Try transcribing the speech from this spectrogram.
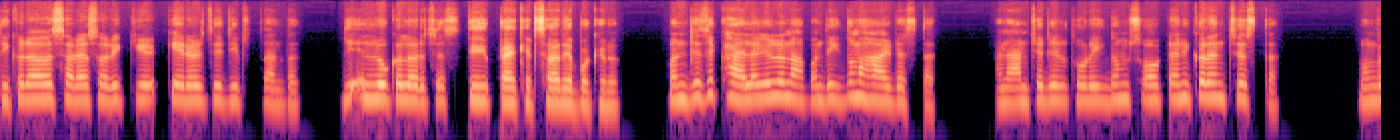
तिकडं सरासरी के केरळचे चिप्स चालतात जे येल्लो कलरचे ते पॅकेट सारे पकडत पण त्याचे खायला गेलो ना आपण ते एकदम हार्ड असतात. आणि आमच्या ते थोडे एकदम सॉफ्ट आणि क्रंची असतात. मग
